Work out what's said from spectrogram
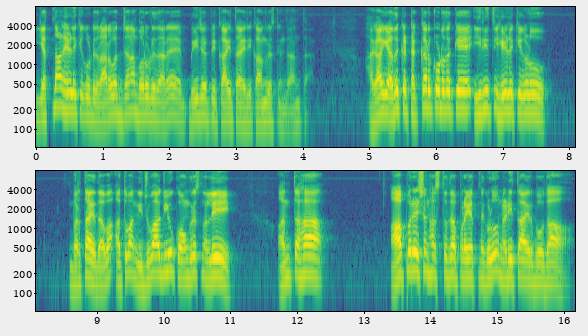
ಯತ್ನಾಳ್ ಹೇಳಿಕೆ ಕೊಟ್ಟಿದ್ರು ಅರವತ್ತು ಜನ ಬರೋರಿದ್ದಾರೆ ಬಿ ಜೆ ಪಿ ಕಾಯ್ತಾ ಇರಿ ಕಾಂಗ್ರೆಸ್ನಿಂದ ಅಂತ. ಹಾಗಾಗಿ ಅದಕ್ಕೆ ಟಕ್ಕರ್ ಕೊಡೋದಕ್ಕೆ ಈ ರೀತಿ ಹೇಳಿಕೆಗಳು ಬರ್ತಾ ಇದ್ದಾವ ಅಥವಾ ನಿಜವಾಗ್ಲೂ ಕಾಂಗ್ರೆಸ್ನಲ್ಲಿ ಅಂತಹ ಆಪರೇಷನ್ ಹಸ್ತದ ಪ್ರಯತ್ನಗಳು ನಡೀತಾ ಇರ್ಬೋದಾ?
